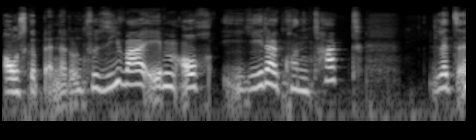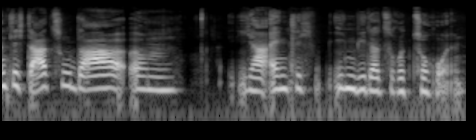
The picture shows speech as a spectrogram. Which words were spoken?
ausgeblendet und für sie war eben auch jeder Kontakt letztendlich dazu da, ähm, ja eigentlich ihn wieder zurückzuholen.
